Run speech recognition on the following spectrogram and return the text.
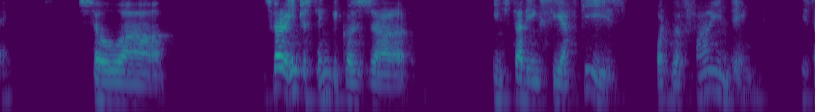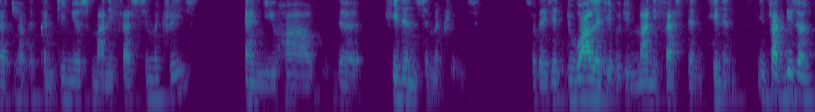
Okay. So uh, it's very interesting because uh, in studying CFTs, what we're finding is that you have the continuous manifest symmetries and you have the hidden symmetries. So there's a duality between manifest and hidden. In fact, these are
